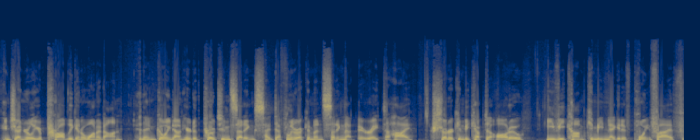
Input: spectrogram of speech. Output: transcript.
In general, you're probably gonna want it on. And then going down here to the ProTune settings, I definitely recommend setting that bitrate to high. Shutter can be kept at auto. EV comp can be negative 0.5.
